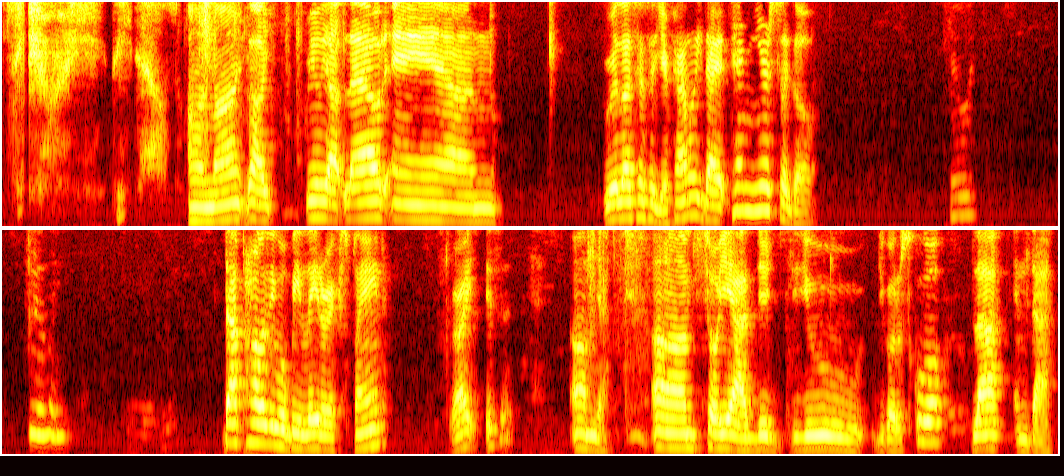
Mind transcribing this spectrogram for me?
security details online like really out loud and realizes that your family died 10 years ago really really that probably will be later explained, right? Is it? Um, yeah. Um, so yeah, did you you go to school, blah, and that.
